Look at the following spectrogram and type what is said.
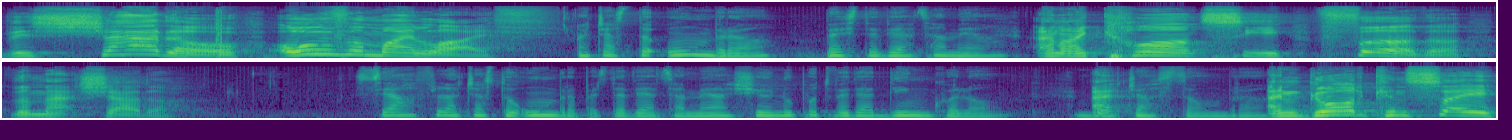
this shadow over my life, Această umbră peste viața mea and I can't see further than that shadow. se află această umbră peste viața mea și eu nu pot vedea dincolo de A- această umbră. And God can say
